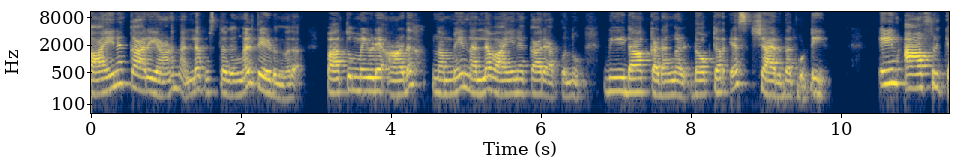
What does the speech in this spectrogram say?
വായനക്കാരെയാണ് നല്ല പുസ്തകങ്ങൾ തേടുന്നത്. പാത്തുമ്മയുടെ ആട് നമ്മെ നല്ല വായനക്കാരാക്കുന്നു. വീടാക്കടങ്ങൾ ഡോക്ടർ എസ് ശാരദക്കുട്ടി. ഇനിയും ആഫ്രിക്ക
